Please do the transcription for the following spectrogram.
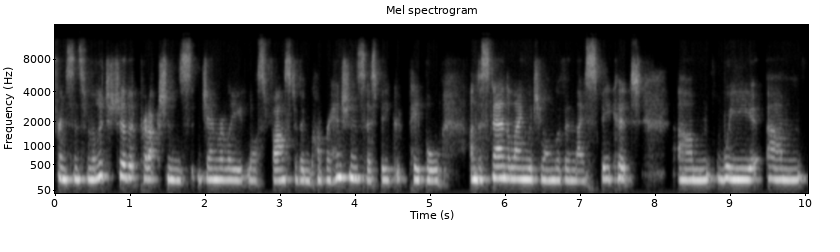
for instance, from the literature that production is generally lost faster than comprehension. So speak, people understand a language longer than they speak it. Um, we um,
